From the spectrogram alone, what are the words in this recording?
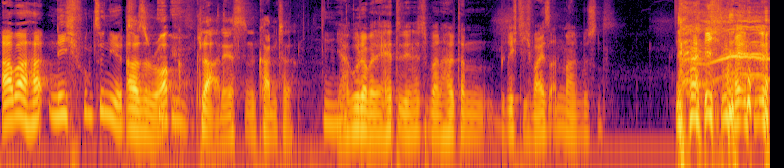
Aber hat nicht funktioniert. Also Rock, klar, der ist eine Kante. Mhm. Ja gut, aber der hätte, den hätte man halt dann richtig weiß anmalen müssen. ich meine,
